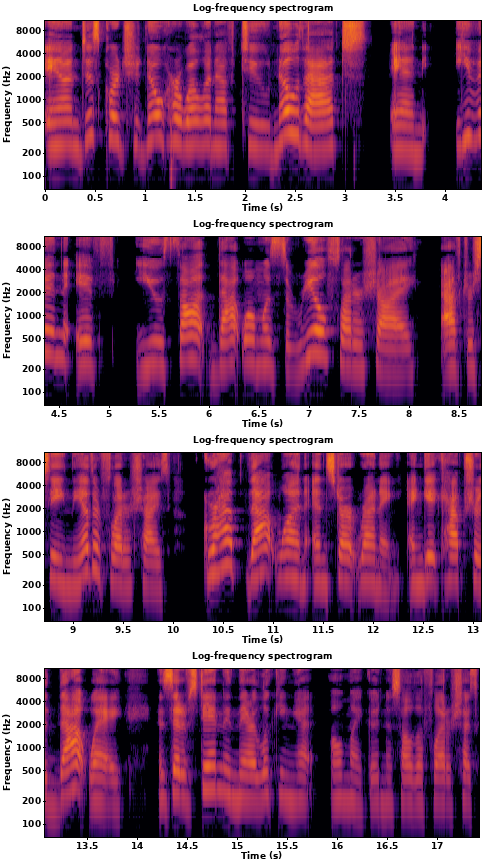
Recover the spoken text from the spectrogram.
and Discord should know her well enough to know that. And even if you thought that one was the real Fluttershy after seeing the other Fluttershies, grab that one and start running and get captured that way instead of standing there looking at, oh my goodness, all the Fluttershies.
